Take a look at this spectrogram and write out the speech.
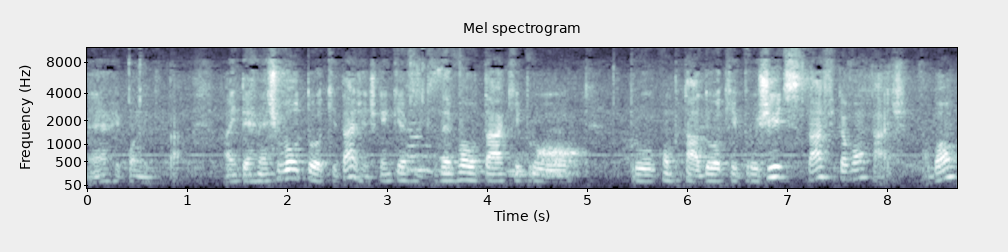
Né? Reconectar. A internet voltou aqui, tá, gente? Quem quiser voltar aqui pro, pro computador aqui pro JITS, tá? Fica à vontade, tá bom?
